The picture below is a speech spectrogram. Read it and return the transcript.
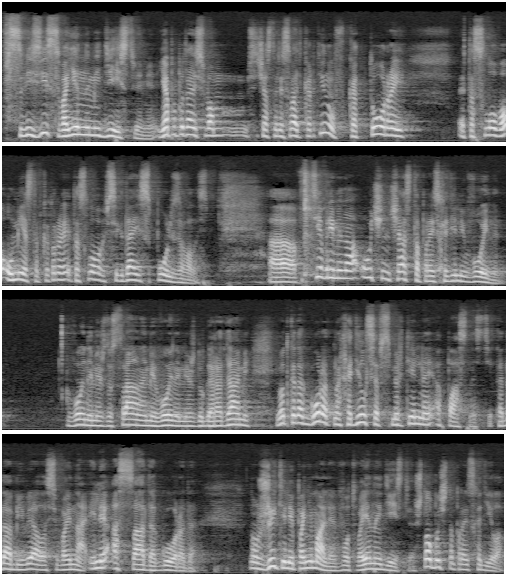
в связи с военными действиями. Я попытаюсь вам сейчас нарисовать картину, в которой это слово уместно, в которой это слово всегда использовалось. А, в те времена очень часто происходили войны. Войны между странами, войны между городами. И вот когда город находился в смертельной опасности, когда объявлялась война или осада города, ну, жители понимали, вот военные действия. Что обычно происходило?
